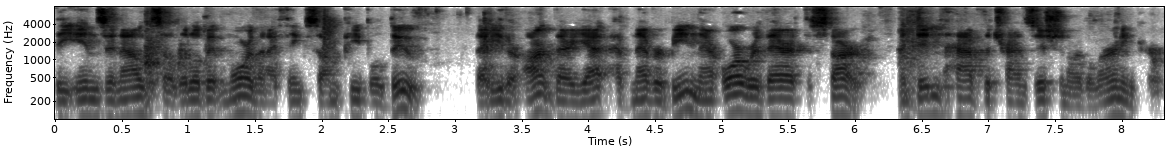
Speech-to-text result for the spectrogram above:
the ins and outs a little bit more than I think some people do that either aren't there yet, have never been there, or were there at the start and didn't have the transition or the learning curve.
